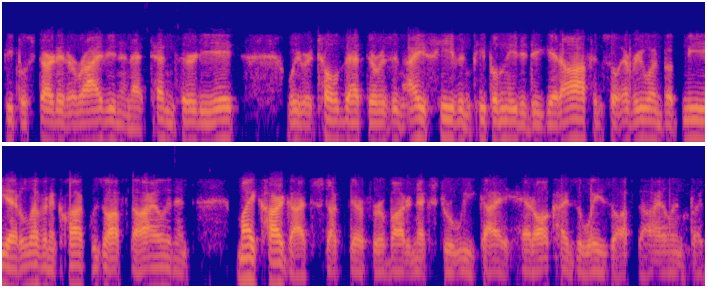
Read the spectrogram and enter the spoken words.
people started arriving, and at 10:38 we were told that there was an ice heave and people needed to get off, and so everyone but me at 11 o'clock was off the island and my car got stuck there for about an extra week. I had all kinds of ways off the island, but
